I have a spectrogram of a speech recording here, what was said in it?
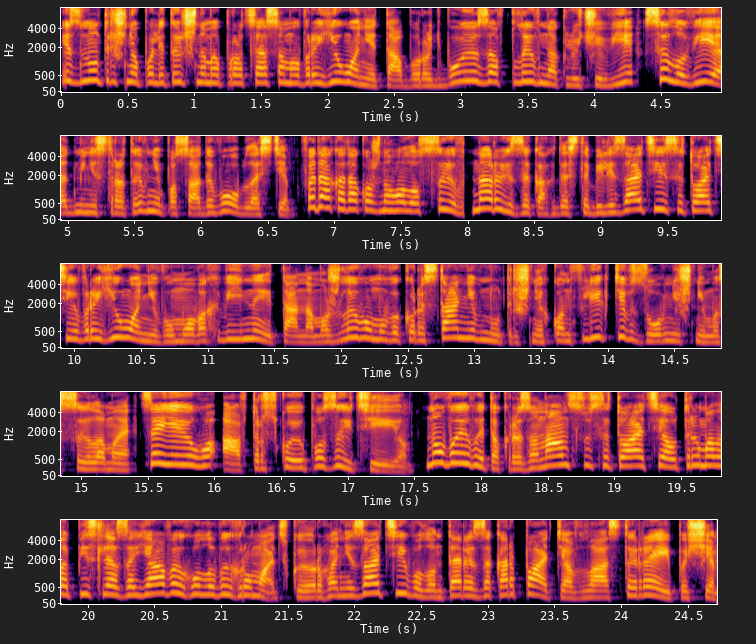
із внутрішньополітичними процесами в регіоні та боротьбою за вплив на ключові силові і адміністративні посади в області. Федака також наголосив на ризиках дестабілізації ситуації в регіоні в умовах війни та на можливому використанні внутрішніх конфліктів зовнішніми силами. Це є його авторською позицією. Новий виток резонансу ситуація отримала після заяви голови громадської організації Волонтери Закарпаття Власти Рейпиші.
